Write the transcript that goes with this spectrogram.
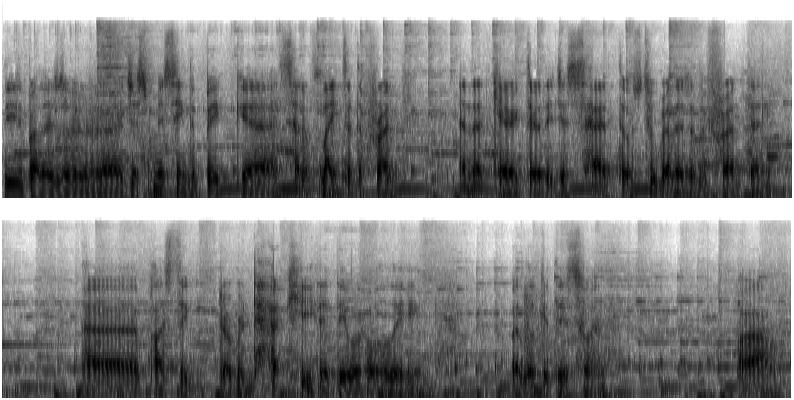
These brothers are uh, just missing the big uh, set of lights at the front and that character they just had those two brothers at the front and uh, plastic rubber ducky that they were holding. But look at this one. Wow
